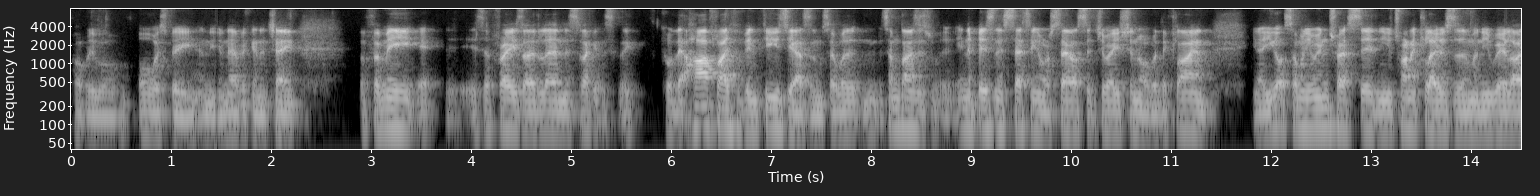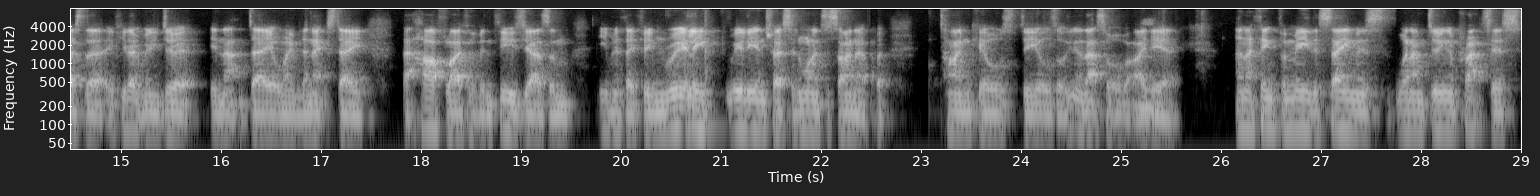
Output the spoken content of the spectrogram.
probably will always be, and you're never going to change. But for me, it, it's a phrase I learned. It's like it's called the half life of enthusiasm. So sometimes it's in a business setting or a sales situation or with a client, you know, you got someone you're interested and you're trying to close them, and you realize that if you don't really do it in that day or maybe the next day, that half life of enthusiasm, even if they've been really, really interested and wanting to sign up, but time kills deals or you know that sort of mm. idea and i think for me the same is when i'm doing a practice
